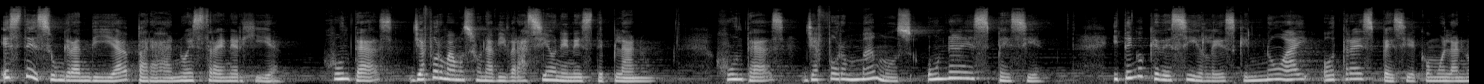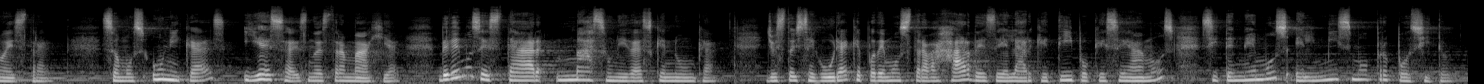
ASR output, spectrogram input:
Este es un gran día para nuestra energía. Juntas ya formamos una vibración en este plano. Juntas ya formamos una especie. Y tengo que decirles que no hay otra especie como la nuestra. Somos únicas y esa es nuestra magia. Debemos estar más unidas que nunca. Yo estoy segura que podemos trabajar desde el arquetipo que seamos si tenemos el mismo propósito.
